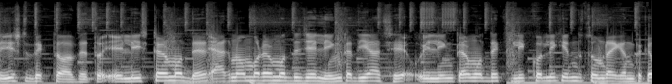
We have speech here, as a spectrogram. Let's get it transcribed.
লিস্ট দেখতে হবে তো এই লিস্টের মধ্যে এক নম্বরের মধ্যে যে লিঙ্কটা দেওয়া আছে, ওই লিঙ্কটার মধ্যে ক্লিক করলে কিন্তু তোমরা এখান থেকে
